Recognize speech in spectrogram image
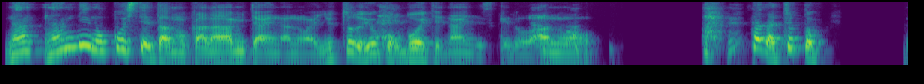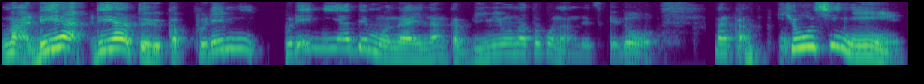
な、なんで残してたのかなみたいなのは、ちょっとよく覚えてないんですけど、あの、た ただちょっと、まあ、レア、レアというか、プレミ、プレミアでもない、なんか微妙なとこなんですけど、なんか、表紙に、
